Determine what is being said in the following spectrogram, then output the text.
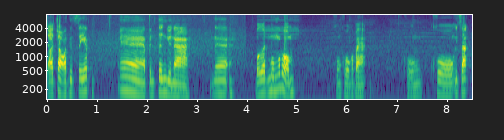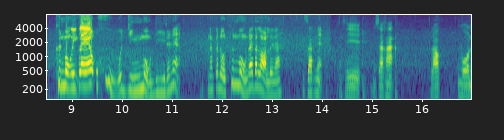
จอจอติดเซฟแหมตึงๆอยู่นะนะเปิดมุมครับผม โค้งๆเข้าไปฮะ โค้งโค้งอีกสักขึ้นมงอีกแล้ว โอ้โห ยิงมงดีนะเนี่ย นะกระโดดขึ้นโมงได้ตลอดเลยนะอิซักเนี่ยนาทีอิซักฮะล็อกวน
